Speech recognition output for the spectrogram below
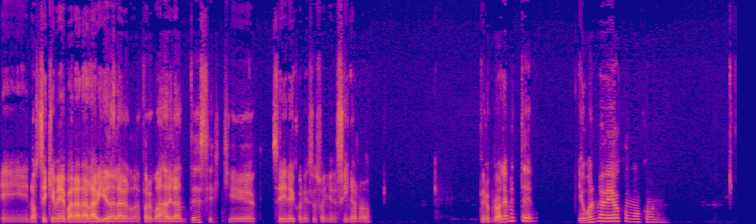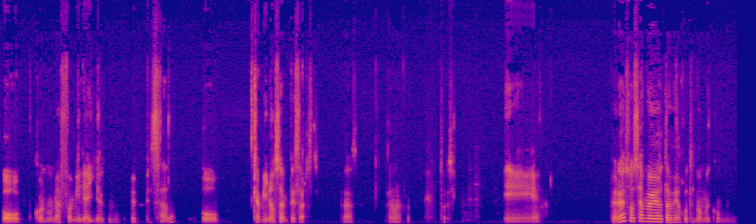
Eh, no sé qué me deparará la vida, la verdad, para más adelante, si es que seguiré con ese sueño de cine o no. Pero probablemente igual me veo como con, o con una familia ya como empezada, o caminos a empezar. eso. Eh, pero eso, o sea, me veo también juntándome con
